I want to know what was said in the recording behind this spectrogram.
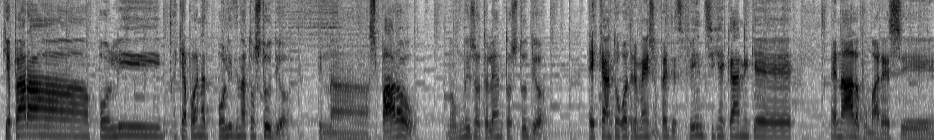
και πάρα πολύ και από ένα πολύ δυνατό στούντιο. Την uh, Sparrow, νομίζω το λένε το στούντιο. Έχει κάνει το What Remains of Edith Finch, είχε κάνει και ένα άλλο που μου αρέσει.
